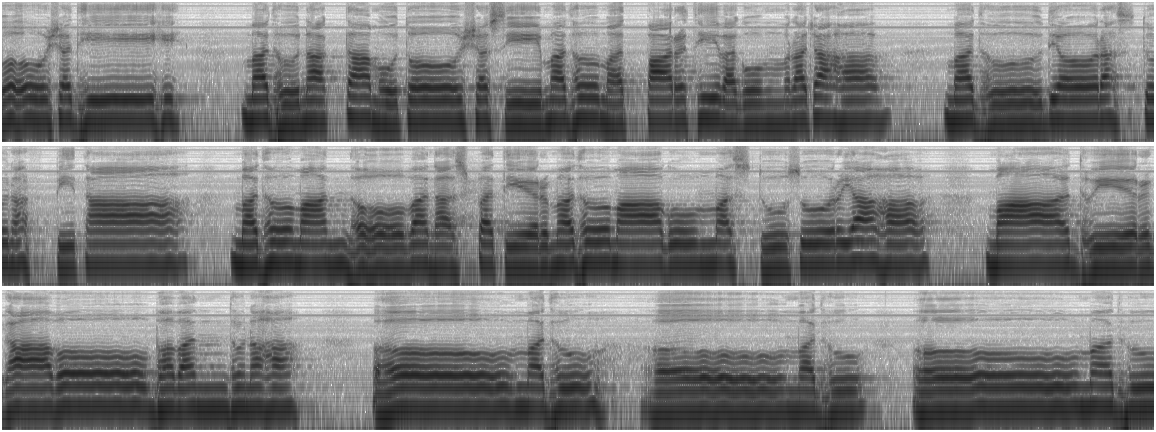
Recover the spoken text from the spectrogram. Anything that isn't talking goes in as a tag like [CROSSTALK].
मधुनक्तमुतोषसि मधुमत्पार्थिवगुं रजः मधुद्योरस्तु नः पिता मधुमान्नो वनस्पतिर्मधुमागुमस्तु सूर्यः माध्वीर्गावो भवन्धुनः ॐ मधु ॐ मधु ॐ मधु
